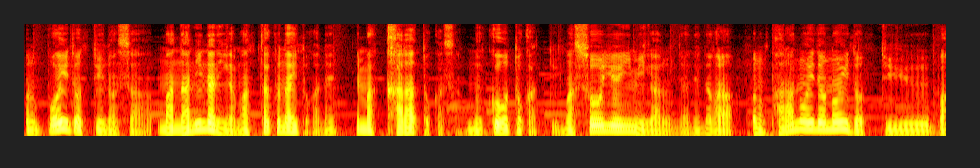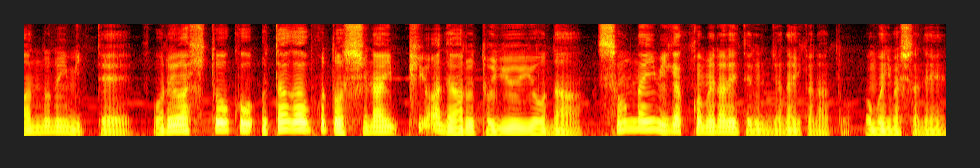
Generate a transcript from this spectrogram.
このボイドっていうのはさ、まあ、何々が全くないとかね、でまあ、からとかさ、向こうとかっていう、まあ、そういう意味があるんだよね。だから、このパラノイドノイドっていうバンドの意味って、俺は人をこう疑うことをしないピュアであるというような、そんな意味が込められてるんじゃないかなと思いましたね。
